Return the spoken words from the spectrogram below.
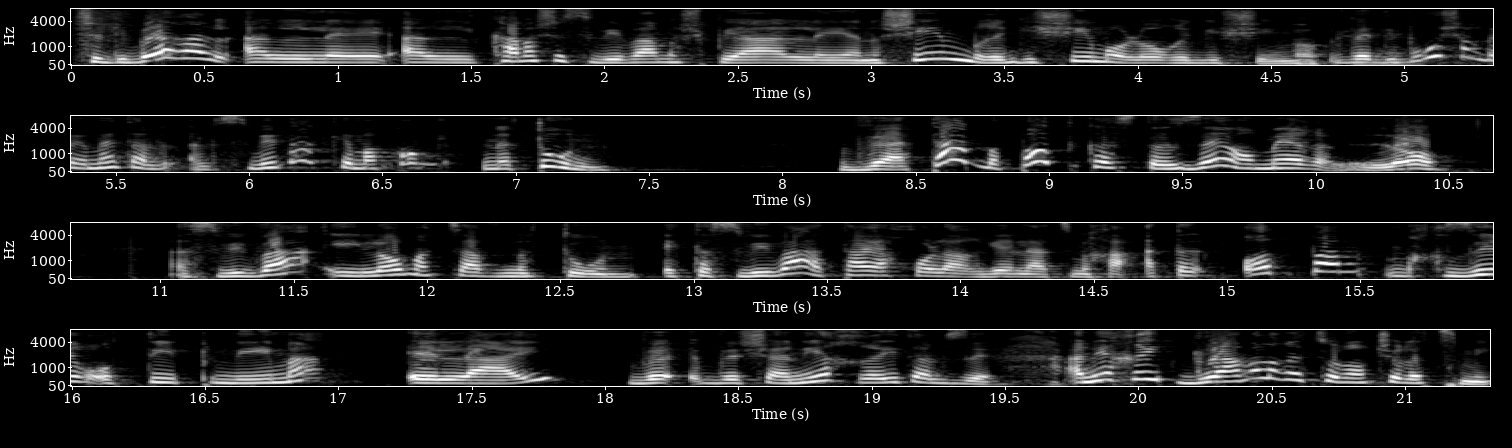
שדיבר על, על, אה, על כמה שסביבה משפיעה על אה, אנשים, רגישים או לא רגישים, אוקיי. ודיברו שם באמת על, על סביבה כמקום נתון. ואתה בפודקאסט הזה אומר, לא, הסביבה היא לא מצב נתון. את הסביבה אתה יכול לארגן לעצמך. אתה עוד פעם מחזיר אותי פנימה, אליי, ו- ושאני אחראית על זה. אני אחראית גם על הרצונות של עצמי,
